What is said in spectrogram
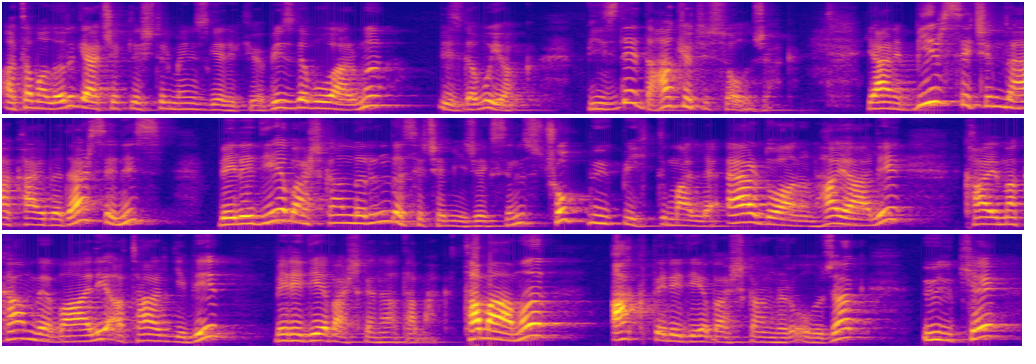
atamaları gerçekleştirmeniz gerekiyor. Bizde bu var mı? Bizde bu yok. Bizde daha kötüsü olacak. Yani bir seçim daha kaybederseniz belediye başkanlarını da seçemeyeceksiniz. Çok büyük bir ihtimalle Erdoğan'ın hayali kaymakam ve vali atar gibi belediye başkanı atamak. Tamamı AK belediye başkanları olacak. Ülke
